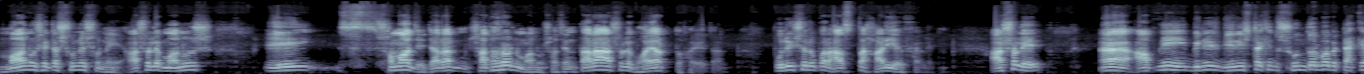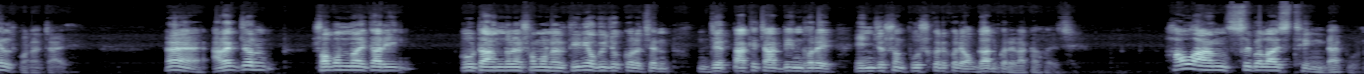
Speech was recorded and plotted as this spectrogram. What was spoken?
মানুষ এটা শুনে শুনে আসলে মানুষ এই সমাজে যারা সাধারণ মানুষ আছেন তারা আসলে ভয়ার্ত হয়ে যান। পুলিশের উপর আস্থা হারিয়ে ফেলেন। আসলে হ্যাঁ, আপনি জিনিসটা কিন্তু সুন্দরভাবে ট্যাকেল করা যায়। হ্যাঁ আরেকজন সমন্বয়কারী কোটা আন্দোলনের সমন্বয় তিনি অভিযোগ করেছেন যে তাকে চার দিন ধরে ইঞ্জেকশন পুশ করে করে অজ্ঞান করে রাখা হয়েছে। How uncivilised thing that one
